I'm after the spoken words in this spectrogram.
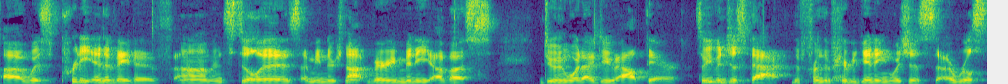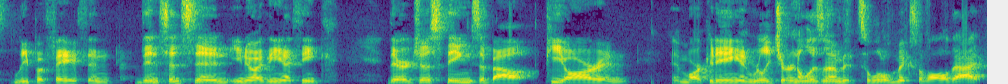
uh, was pretty innovative um, and still is. I mean, there's not very many of us doing what I do out there. So even just that from the very beginning was just a real leap of faith. And then since then, you know, I mean, I think there are just things about PR and and marketing and really journalism. It's a little mix of all that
